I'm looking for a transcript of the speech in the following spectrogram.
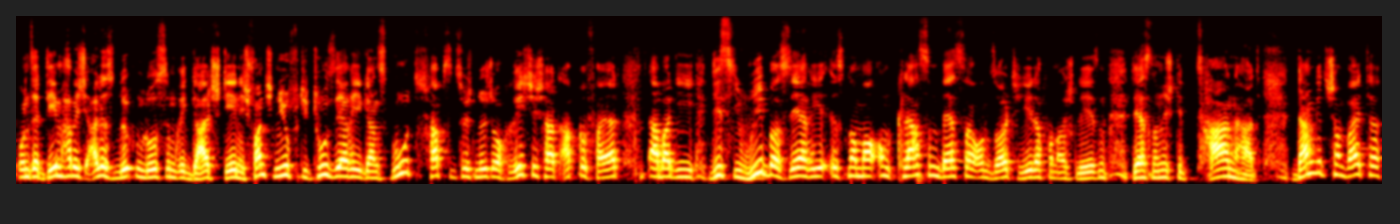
und seitdem habe ich alles lückenlos im Regal stehen. Ich fand die New 52 Serie ganz gut, ich habe sie zwischendurch auch richtig hart abgefeiert, aber die DC Rebirth Serie ist nochmal um Klassen besser und sollte jeder von euch lesen, der es noch nicht getan hat. Dann geht es schon weiter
